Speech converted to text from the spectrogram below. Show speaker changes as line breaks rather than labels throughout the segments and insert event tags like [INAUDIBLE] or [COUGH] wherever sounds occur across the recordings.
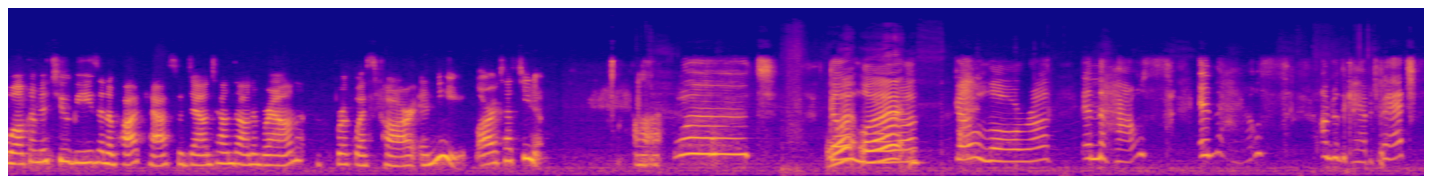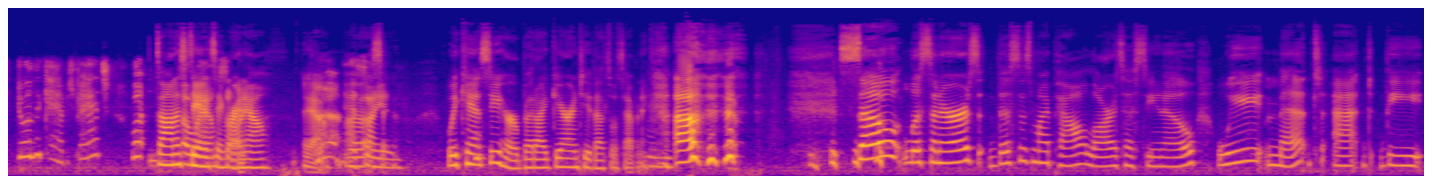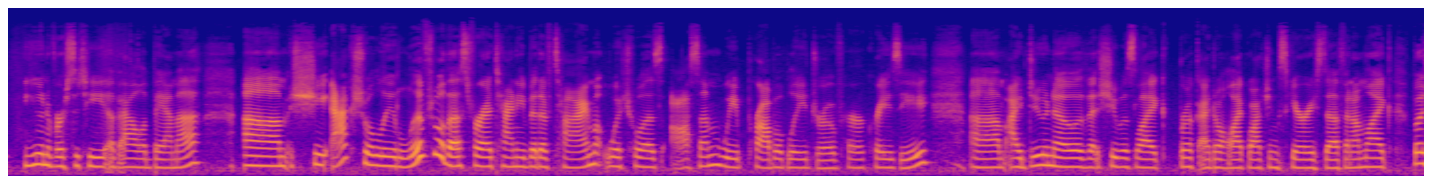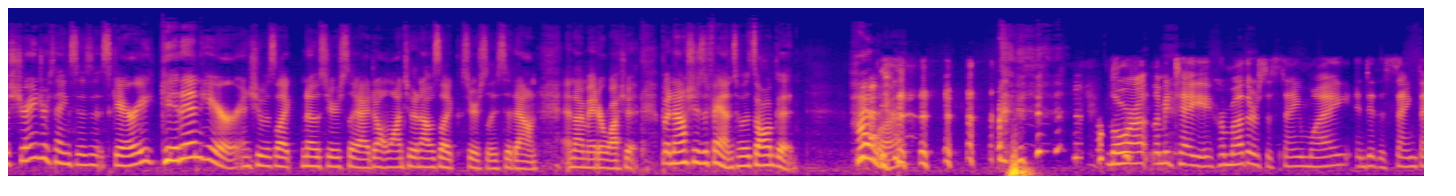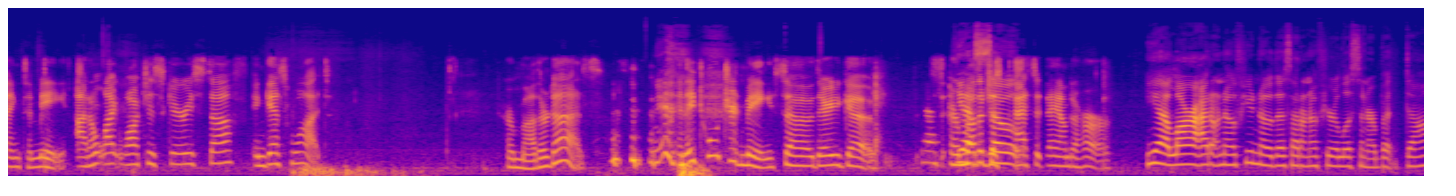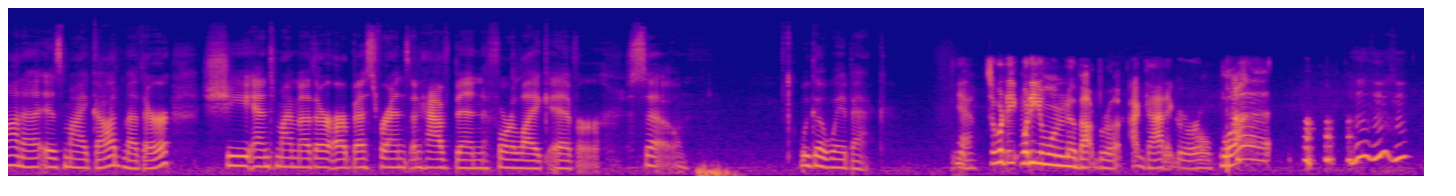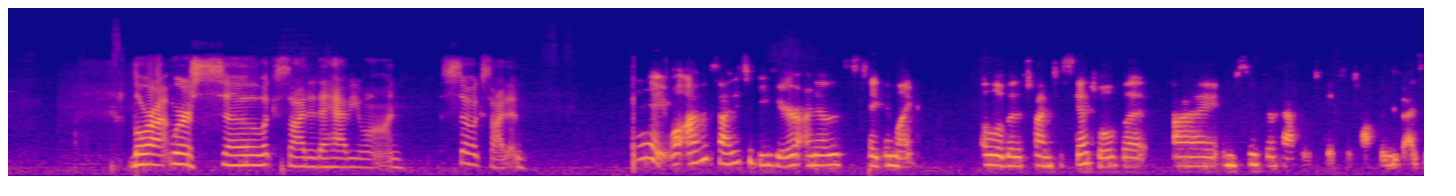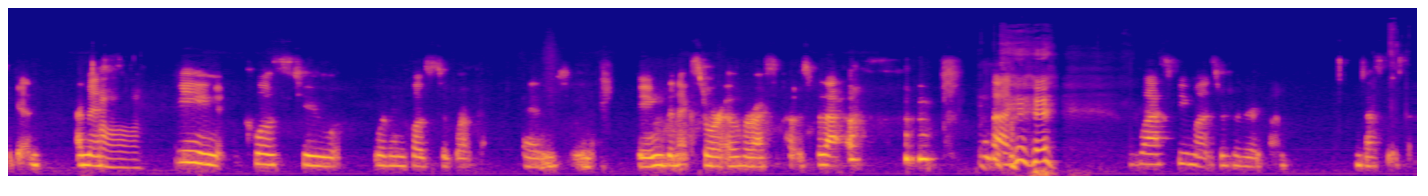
Welcome to Two Bees in a Podcast with Downtown Donna Brown, Brooke West Carr, and me, Laura Testino.
Uh, what? Go,
what,
Laura.
what?
Go, Laura. In the house. In the house. Under the cabbage patch. Doing the cabbage patch. What?
Donna's
Oh,
dancing
sorry.
right now. Yeah. [GASPS]
Yes,
Uh,
I am.
We can't see her, but I guarantee that's what's happening.
Mm-hmm.
Uh, [LAUGHS] so, listeners, this is my pal, Laura Testino. We met at the University of Alabama. Um, she actually lived with us for a tiny bit of time, which was awesome. We probably drove her crazy. Um, I do know that she was like, Brooke, I don't like watching scary stuff. And I'm like, but Stranger Things isn't scary. Get in here. And she was like, no, seriously, I don't want to. And I was like, seriously, sit down. And I made her watch it. But now she's a fan, so it's all good. Hi, Laura. [LAUGHS]
Laura, let me tell you, her mother's the same way and did the same thing to me. I don't like watching scary stuff. And guess what? Her mother does. [LAUGHS] and they tortured me. So there you go.
Yes.
Her
Yes,
mother just
so-
passed it down to her.
Yeah, Laura, I don't know if you know this. I don't know if you're a listener, but Donna is my godmother. She and my mother are best friends and have been for like ever. So we go way back.
Yeah. So what do you, what do you want to know about Brooke? I got it, girl. What? [LAUGHS] Laura, we're so excited to have you on. So excited.
Hey, well, I'm excited to be here. I know this has taken like a little bit of time to schedule, but I am super happy to get to talk with you guys again. I miss
Aw.
being close to living close to Brooke and you know being the next door over, I suppose, for that [LAUGHS] for that [LAUGHS] last few months, which were very fun in Tuscaloosa.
